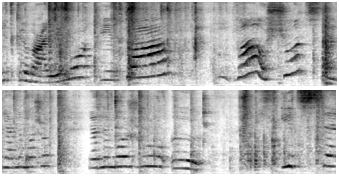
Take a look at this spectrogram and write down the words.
Відкриваємо і так. Вау, що це? Я не можу. Я не можу. Е, і це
